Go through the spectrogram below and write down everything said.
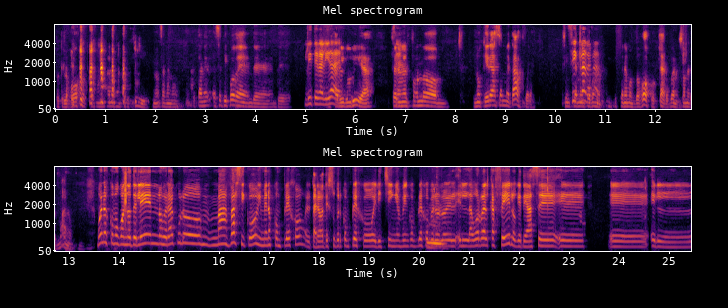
Porque los ojos ¿no? O sea, como están ese tipo de, de, literalidad. sabiduría, pero en el fondo no quiere hacer metáforas. Sí, claro, claro. Tenemos dos ojos, claro, bueno, son hermanos. Bueno, es como cuando te leen los oráculos más básicos y menos complejos. El tarot es súper complejo, el I Ching es bien complejo, pero mm. el, la borra del café lo que te hace eh, eh, el,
